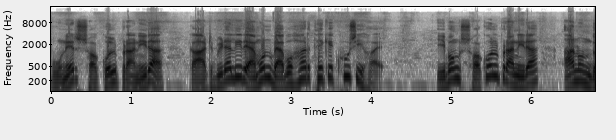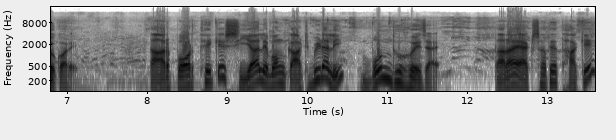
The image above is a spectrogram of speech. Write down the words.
বনের সকল প্রাণীরা কাঠবিড়ালির এমন ব্যবহার থেকে খুশি হয় এবং সকল প্রাণীরা আনন্দ করে। তারপর থেকে শিয়াল এবং কাঠবিড়ালি বন্ধু হয়ে যায়। তারা একসাথে থাকে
